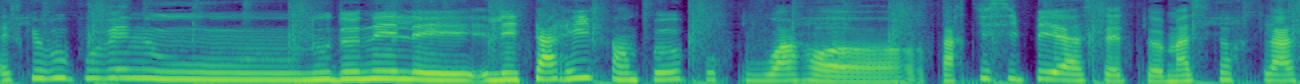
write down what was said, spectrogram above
Est-ce que vous pouvez nous, nous donner les, les, tarifs un peu pour pouvoir euh, participer à cette masterclass?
